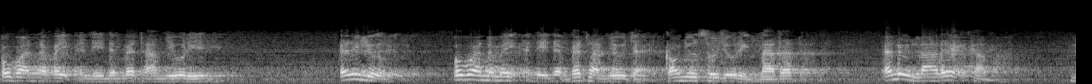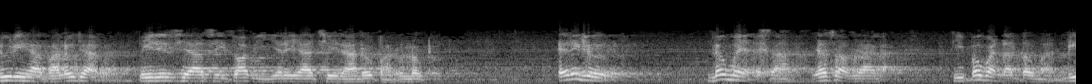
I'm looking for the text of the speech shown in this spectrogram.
ပုဗ္ဗနမိတ်အနေနဲ့မက်ထာမျိုးတွေအဲ့ဒီလိုပုဗ္ဗနမိတ်အနေနဲ့မက်ထာမျိုးကြရင်ကောင်းကျိုးဆိုးကျိုးတွေလာတတ်တယ်အဲ့လိုလာတဲ့အခါမှာလူတွေဟာဘာလုပ်ကြလဲပေရဆရာစီသွားပြီးရရခြေတာတို့ဘာလို့လုပ်တယ်အဲ့ဒီလိုလုံမဲ့အစာရသော်ဘုရားက ဒီပုဗ္ဗနာတော့မှာနီ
